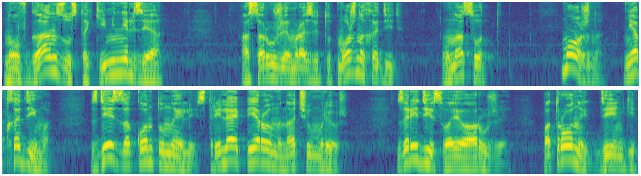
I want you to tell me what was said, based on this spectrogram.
Но в Ганзу с такими нельзя. А с оружием разве тут можно ходить? У нас вот... Можно. Необходимо. Здесь закон туннелей. Стреляй первым, иначе умрешь. Заряди свое оружие. Патроны – деньги.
